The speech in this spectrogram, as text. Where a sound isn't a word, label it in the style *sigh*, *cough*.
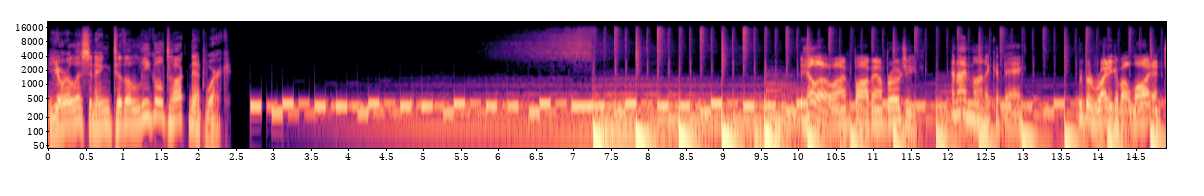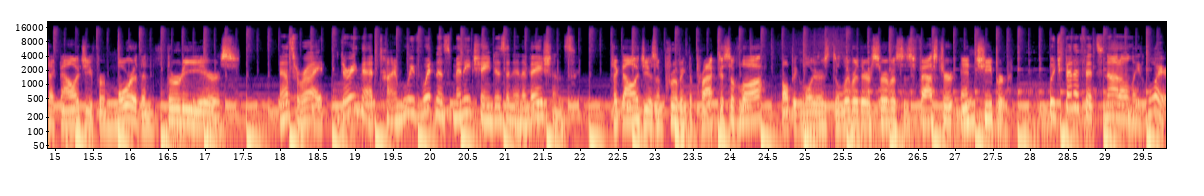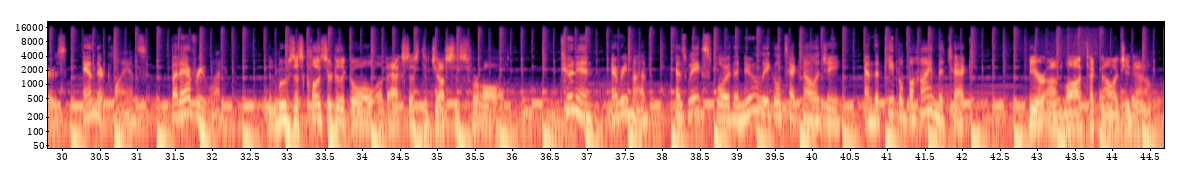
You're listening to the Legal Talk Network. Hello, I'm Bob Ambrogi. And I'm Monica Bay. We've been writing about law and technology for more than 30 years. That's right. During that time, we've witnessed many changes and innovations. Technology is improving the practice of law, helping lawyers deliver their services faster and cheaper. Which benefits not only lawyers and their clients, but everyone. It moves us closer to the goal of access to justice for all. Tune in every month as we explore the new legal technology and the people behind the tech here on Law Technology Now.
